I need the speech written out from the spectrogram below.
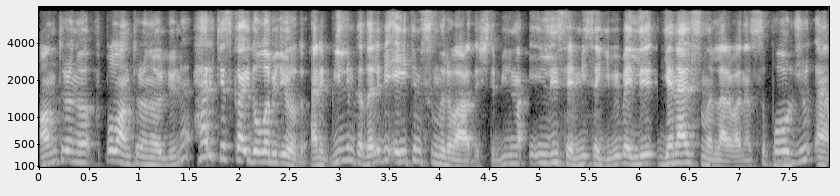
antrenör futbol antrenörlüğüne herkes kayıt olabiliyordu. Hani bildiğim kadarıyla bir eğitim sınırı vardı işte. Bilmem, lise, mise gibi belli genel sınırlar vardı. Yani sporcu yani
